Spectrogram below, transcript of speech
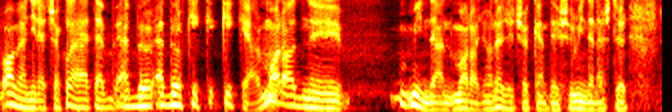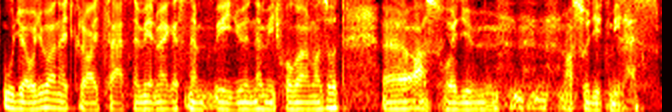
amennyire csak lehet, ebből, ebből ki, ki kell maradni, minden maradjon rezsicsökkentésül, mindenestől úgy, ahogy van, egy krajcárt nem ér meg, ezt nem így, nem így fogalmazott, az, hogy, az, hogy itt mi lesz.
